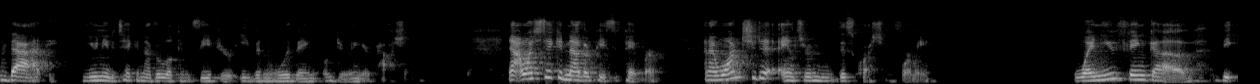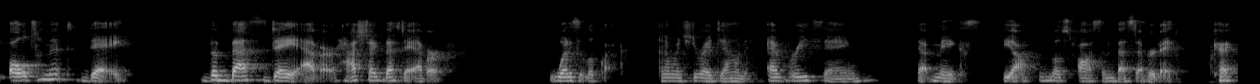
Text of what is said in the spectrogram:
that you need to take another look and see if you're even living or doing your passion. Now, I want you to take another piece of paper and I want you to answer this question for me. When you think of the ultimate day, the best day ever, hashtag best day ever, what does it look like? And I want you to write down everything that makes the most awesome, best ever day. Okay.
